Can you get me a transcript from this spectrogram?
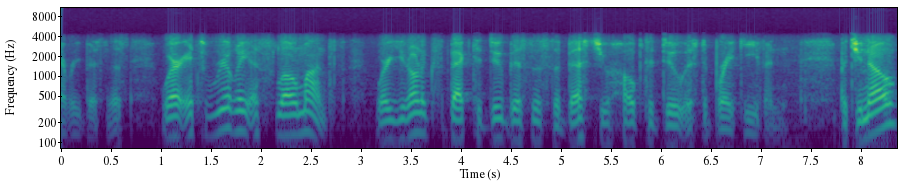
every business, where it's really a slow month, where you don't expect to do business. The best you hope to do is to break even. But you know,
